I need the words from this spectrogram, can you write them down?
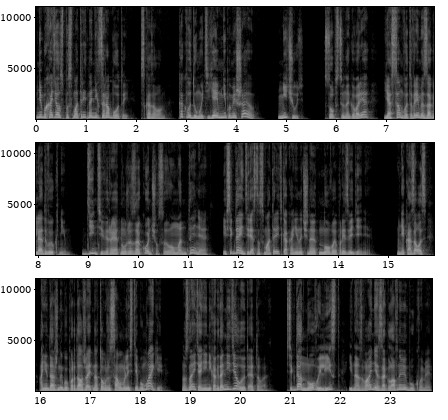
«Мне бы хотелось посмотреть на них за работой», — сказал он. «Как вы думаете, я им не помешаю?» «Ничуть. Собственно говоря, я сам в это время заглядываю к ним. Динти, вероятно, уже закончил своего Монтене, и всегда интересно смотреть, как они начинают новое произведение. Мне казалось, они должны бы продолжать на том же самом листе бумаги, но знаете, они никогда не делают этого. Всегда новый лист и название заглавными буквами.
